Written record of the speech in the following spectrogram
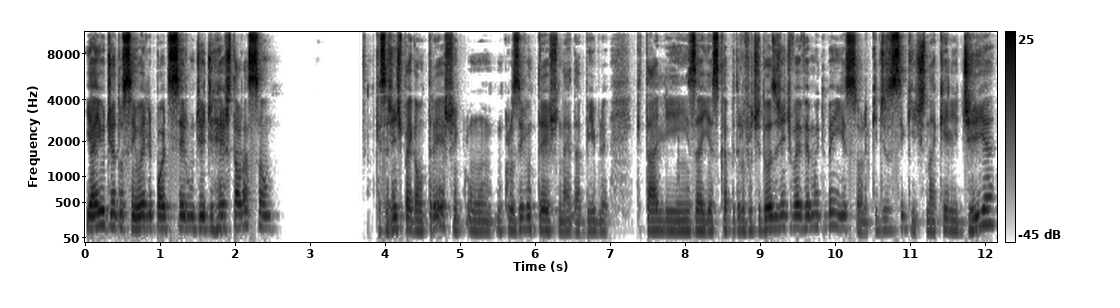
E aí o dia do Senhor ele pode ser um dia de restauração, porque se a gente pegar um trecho, um, inclusive um trecho né, da Bíblia que está ali em Isaías capítulo 22, a gente vai ver muito bem isso, olha, que diz o seguinte, naquele dia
